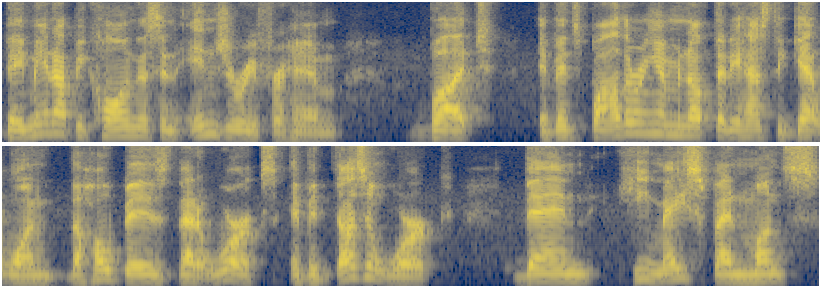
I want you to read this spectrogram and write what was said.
they may not be calling this an injury for him, but if it's bothering him enough that he has to get one, the hope is that it works. If it doesn't work, then he may spend months,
